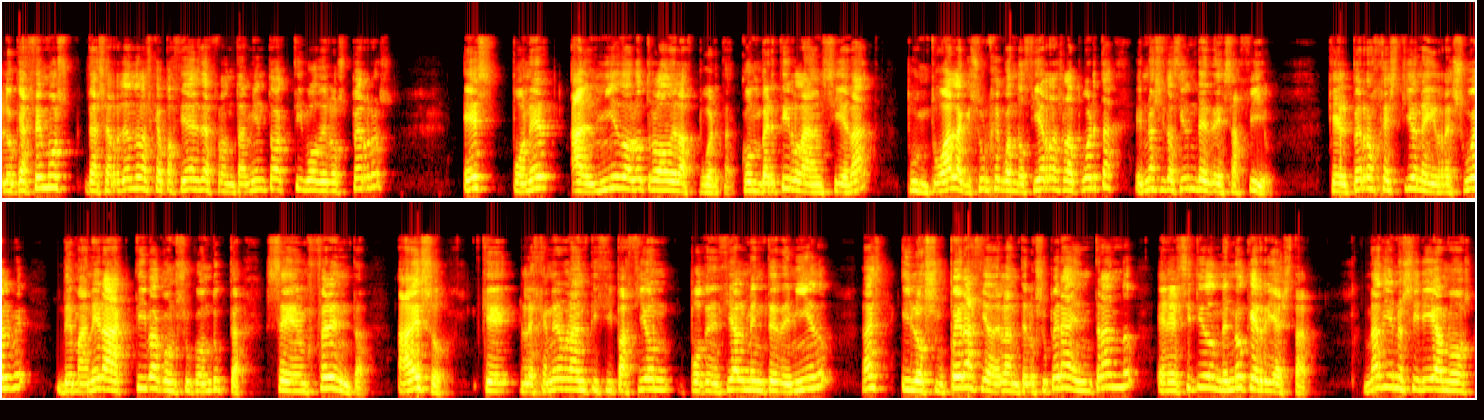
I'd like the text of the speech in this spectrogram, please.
Lo que hacemos desarrollando las capacidades de afrontamiento activo de los perros es poner al miedo al otro lado de la puerta, convertir la ansiedad puntual, la que surge cuando cierras la puerta, en una situación de desafío, que el perro gestiona y resuelve de manera activa con su conducta, se enfrenta a eso que le genera una anticipación potencialmente de miedo, y lo supera hacia adelante, lo supera entrando en el sitio donde no querría estar. Nadie nos iríamos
